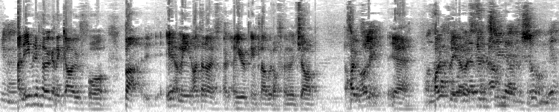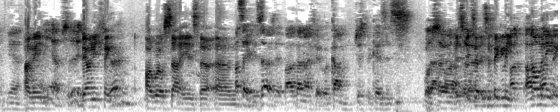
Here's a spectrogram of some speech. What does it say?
You know, And even if they were going to go for, but yeah, I mean, I don't know if a, a European club would offer him a job. Hopefully, yeah. On Hopefully, back they of would. the- Chile, yeah, for sure. Yeah. Yeah. I mean, Yeah, absolutely. the only thing Yeah. I will say is that um, I say he deserves it, but I don't know if it would come just because it's. Well, so- it's, it's, a, it's a big leap. I, I, How I many?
